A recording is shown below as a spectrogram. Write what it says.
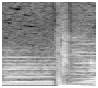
you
